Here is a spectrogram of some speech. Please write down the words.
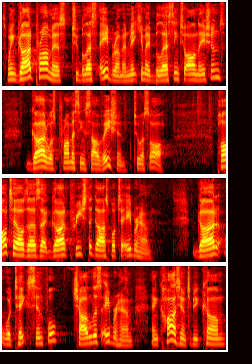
so when God promised to bless Abram and make him a blessing to all nations, God was promising salvation to us all. Paul tells us that God preached the gospel to Abraham. God would take sinful, childless Abraham and cause him to become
